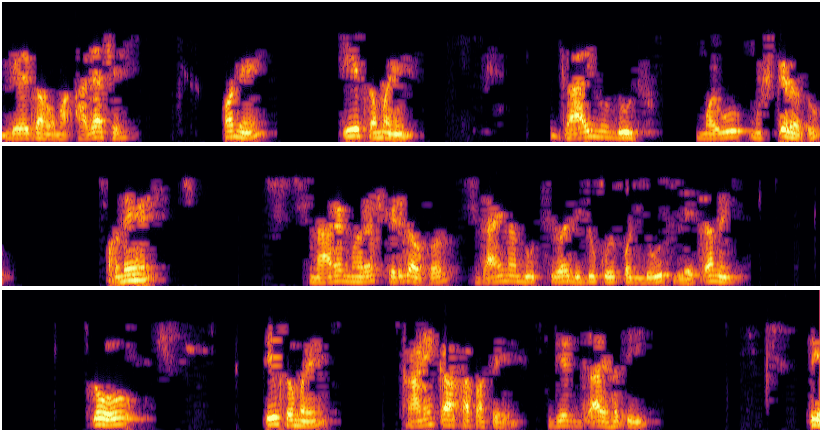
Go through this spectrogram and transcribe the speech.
બેળગાંવમાં આવ્યા છે અને તે સમયે ગાયનું દૂધ મળવું મુશ્કેલ હતું અને નારાયણ મહારાજ ખેડગાંવકર ગાયના દૂધ સિવાય બીજું કોઈ પણ દૂધ લેતા નહીં. તો તે સમયે કાણે કાકા પાસે જે ગાય હતી તે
